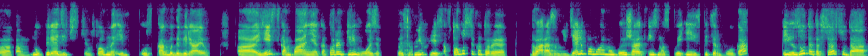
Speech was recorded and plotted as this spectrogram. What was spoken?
э, там, ну, периодически, условно, и как бы доверяю. А, есть компания, которая перевозит. То есть у них есть автобусы, которые два раза в неделю, по-моему, выезжают из Москвы и из Петербурга и везут это все сюда.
